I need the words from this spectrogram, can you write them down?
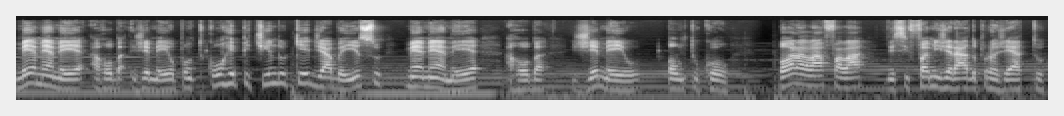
666 arroba gmail.com repetindo que diabo é isso? 666 arroba gmail.com Bora lá falar desse famigerado projeto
